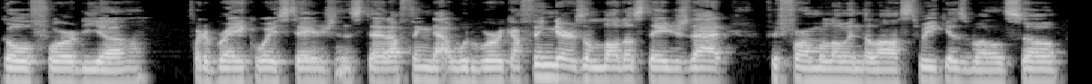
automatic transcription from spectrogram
go for the uh, for the breakaway stage instead. I think that would work. I think there's a lot of stages that fit Formolo in the last week as well. So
